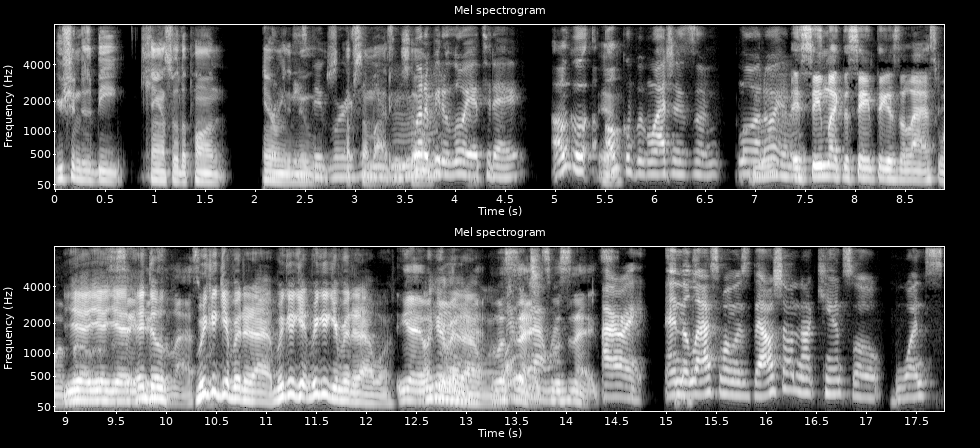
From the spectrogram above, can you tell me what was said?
you shouldn't just be canceled upon hearing the These news of he somebody. uses. So You want to be the lawyer today? Uncle, Yeah. Uncle been watching some Law and mm. Order. It seemed like the same thing as the last one. bro. Yeah, yeah, yeah. same It thing as do. last We one. could get rid of that. We could get we could get rid of that one. Yeah, we I'll get rid of that. One. What's Get rid of next? that one. What's next? All right. And the last one was thou shalt not cancel once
